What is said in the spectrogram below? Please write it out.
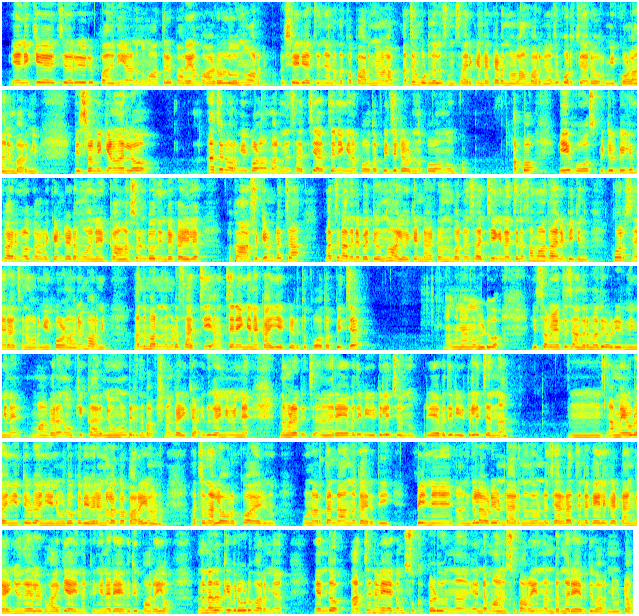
എനിക്ക് ചെറിയൊരു പനിയാണെന്ന് മാത്രമേ പറയാൻ പാടുള്ളൂ എന്ന് പറഞ്ഞു. അപ്പോൾ ശരി അച്ഛൻ ഞാനതൊക്കെ പറഞ്ഞോളാം. അച്ഛൻ കൂടുതൽ സംസാരിക്കേണ്ട കിടന്നോളാം പറഞ്ഞു. അച്ഛൻ കുറച്ച് നേരം ഉറങ്ങിക്കോളാനും പറഞ്ഞു. വിശ്രമിക്കണമല്ലോ. അച്ഛൻ ഉറങ്ങിക്കോളാൻ പറഞ്ഞു. സച്ചി അച്ഛനെ ഇങ്ങനെ പുതപ്പിച്ചിട്ട് അവിടുന്ന് പോകാൻ നോക്കുക. അപ്പോൾ ഈ ഹോസ്പിറ്റൽ ബില്ലും കാര്യങ്ങളൊക്കെ അടയ്ക്കേണ്ടേടാ മോനെ. കാശുണ്ടോ നിന്റെ കയ്യിൽ അപ്പോൾ കാശൊക്കെ ഉണ്ടച്ചാ അച്ഛൻ അതിനെപ്പറ്റി ഒന്നും ആലോചിക്കണ്ട കേട്ടോ എന്ന് പറഞ്ഞ്. സച്ചി ഇങ്ങനെ അച്ഛനെ സമാധാനിപ്പിക്കുന്നു. കുറച്ച് നേരം അച്ഛൻ ഉറങ്ങിക്കോളാനും പറഞ്ഞു. അതും പറഞ്ഞ് നമ്മുടെ സച്ചി അച്ഛനെ ഇങ്ങനെ കൈയൊക്കെ എടുത്ത് പുതപ്പിച്ച് അങ്ങനെ അങ്ങ് വിടുക ഈ സമയത്ത് ചന്ദ്രമതി അവിടെ ഇരുന്ന് ഇങ്ങനെ മകനെ നോക്കി കരഞ്ഞുകൊണ്ടിരുന്ന് ഭക്ഷണം കഴിക്കുക. ഇത് കഴിഞ്ഞ് പിന്നെ നമ്മുടെ രേവതി വീട്ടിൽ ചെന്നു. രേവതി വീട്ടിൽ ചെന്ന് അമ്മയോടും അനിയത്തിയോടും അനിയനോടും ഒക്കെ വിവരങ്ങളൊക്കെ പറയുവാണ്. അച്ഛൻ നല്ല ഉറക്കമായിരുന്നു. ഉണർത്തണ്ടാന്ന് കരുതി. പിന്നെ അങ്കിൾ അവിടെ ഉണ്ടായിരുന്നതുകൊണ്ട് ചേട്ടൻ അച്ഛന്റെ കയ്യിൽ കെട്ടാൻ കഴിഞ്ഞത് ഒരു ഭാഗ്യമായി എന്നൊക്കെ ഇങ്ങനെ രേവതി പറയുമോ അങ്ങനെ അതൊക്കെ ഇവരോട് പറഞ്ഞ് എന്തോ അച്ഛന് വേഗം സുഖപ്പെടുമെന്ന് എന്റെ മനസ്സ് പറയുന്നുണ്ടെന്ന് രേവതി പറഞ്ഞു കേട്ടോ.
